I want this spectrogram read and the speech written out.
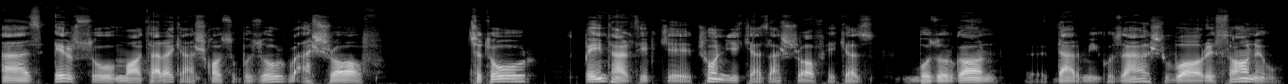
از ارث و ماترک اشخاص بزرگ و اشراف. چطور؟ به این ترتیب که چون یکی از اشراف یکی از بزرگان در میگذشت وارثان او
